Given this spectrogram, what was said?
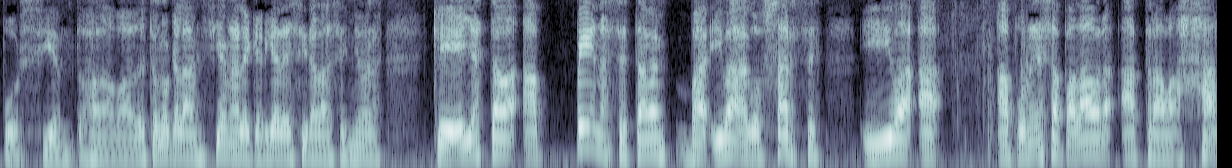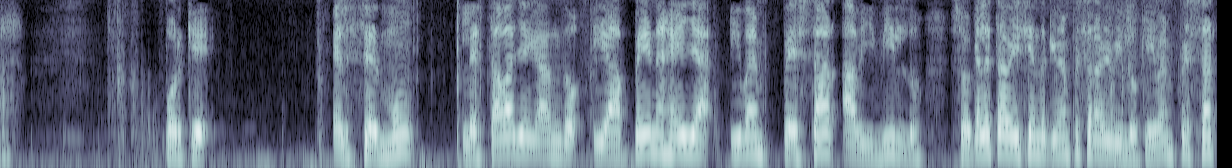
por ciento. Alabado. Esto es lo que la anciana le quería decir a la señora. Que ella estaba apenas estaba, iba a gozarse y iba a, a poner esa palabra a trabajar. Porque el sermón le estaba llegando y apenas ella iba a empezar a vivirlo. So, ¿Qué le estaba diciendo que iba a empezar a vivirlo? Que iba a empezar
